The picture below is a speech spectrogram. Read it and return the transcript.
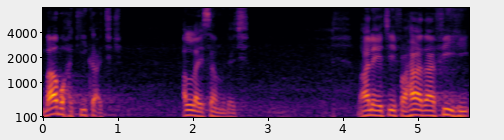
Babu hakika a ciki. Allah ya sa mu dace. Malam ya ce fa hadha fihi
